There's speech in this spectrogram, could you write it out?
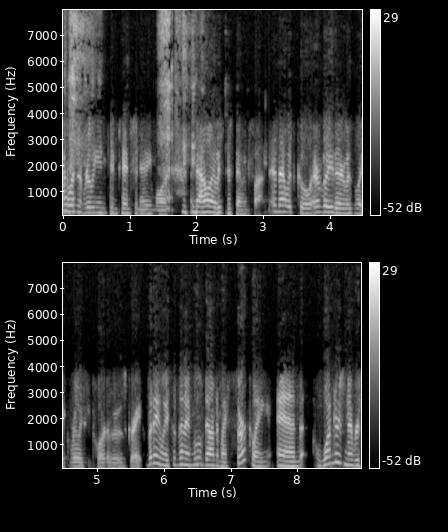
I wasn't really in contention anymore. now I was just having fun, and that was cool. Everybody there was like really supportive. It was great. But anyway, so then I moved on to my circling, and wonders never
